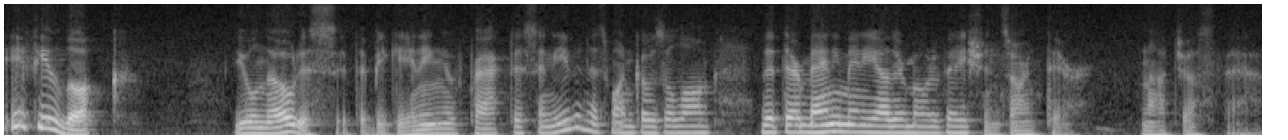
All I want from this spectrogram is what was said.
if you look, you'll notice at the beginning of practice, and even as one goes along, that there are many, many other motivations, aren't there? Not just that.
